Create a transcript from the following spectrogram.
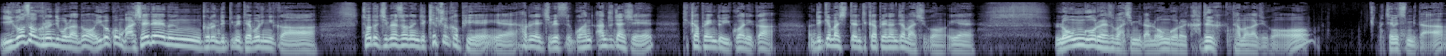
익어서 그런지 몰라도 이걸 꼭 마셔야 되는 그런 느낌이 돼버리니까. 저도 집에서는 이제 캡슐 커피, 예, 하루에 집에 쓰고 한, 한두 잔씩 디카페인도 있고 하니까 늦게 마실 땐 디카페인 한 잔 마시고, 예. 롱고로 해서 마십니다. 롱고를 가득 담아가지고. 재밌습니다.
